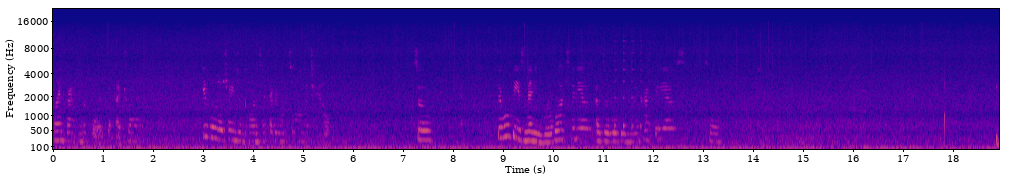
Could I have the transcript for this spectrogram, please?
Minecraft and record, but I try give a little change in content every once in a while on my channel. So, there won't be as many Roblox videos as there will be Minecraft videos. So,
